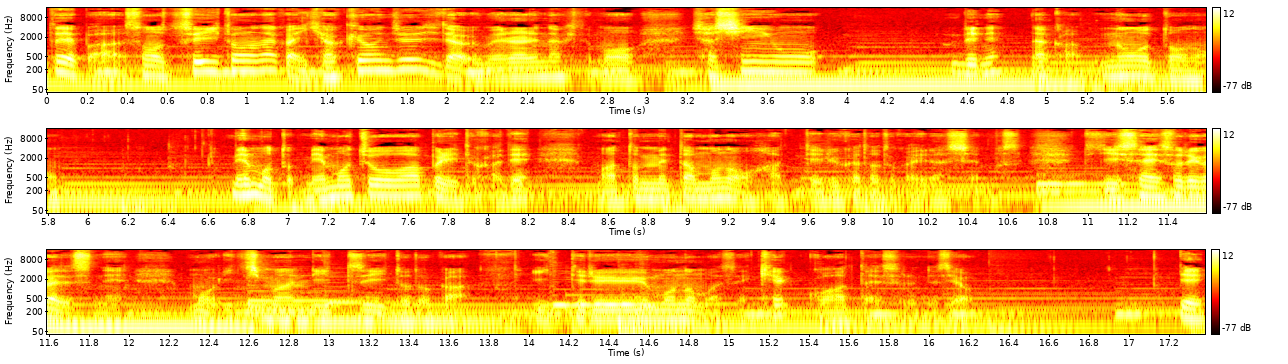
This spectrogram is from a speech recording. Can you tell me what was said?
例えばそのツイートの中に140字では埋められなくても写真をでねなんかノートのメモとメモ帳アプリとかでまとめたものを貼っている方とかいらっしゃいます。実際それがですねもう1万リツイートとか言ってるものもですね結構あったりするんですよ。で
